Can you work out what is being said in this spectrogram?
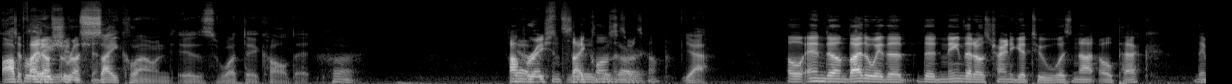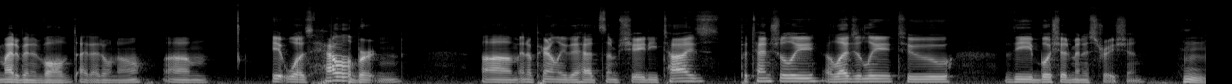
fight off the Operation Cyclone is what they called it. Huh. operation that's really cyclone that's what it's called Yeah. oh and um by the way the the name that i was trying to get to was not opec they might have been involved i, I don't know um it was halliburton um, and apparently they had some shady ties, potentially, allegedly, to the Bush administration. Hmm.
